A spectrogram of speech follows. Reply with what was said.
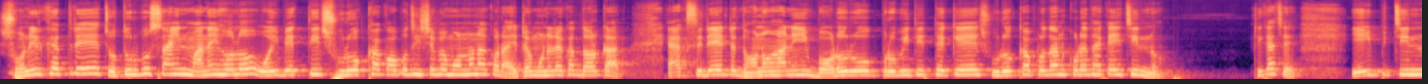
শনির ক্ষেত্রে চতুর্ভুজ সাইন মানেই হলো ওই ব্যক্তির সুরক্ষা কবচ হিসেবে বর্ণনা করা, এটা মনে রাখার দরকার। অ্যাক্সিডেন্ট, ধনহানি, বড় রোগ প্রভৃতির থেকে সুরক্ষা প্রদান করে থাকে এই চিহ্ন। ঠিক আছে? এই চিহ্ন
